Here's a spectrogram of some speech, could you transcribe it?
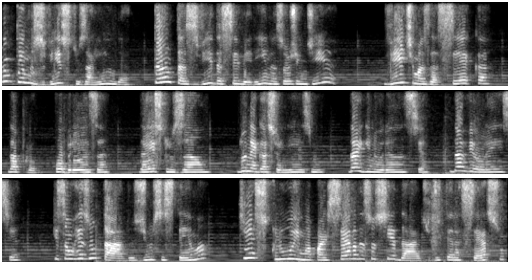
não temos vistos ainda tantas vidas severinas hoje em dia? Vítimas da seca, da pobreza, da exclusão, do negacionismo, da ignorância, da violência, que são resultados de um sistema que exclui uma parcela da sociedade de ter acesso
